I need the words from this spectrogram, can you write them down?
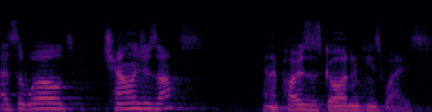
As the world challenges us and opposes God and his ways.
